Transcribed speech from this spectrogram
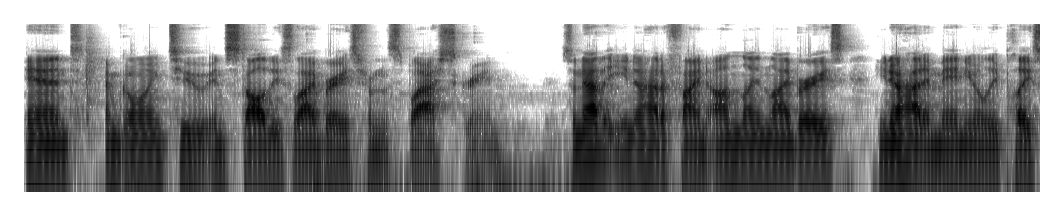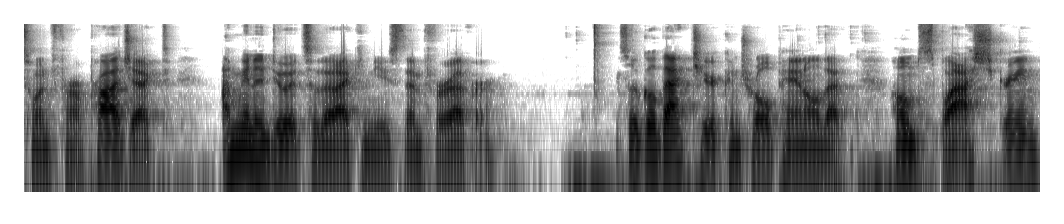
and I'm going to install these libraries from the splash screen. So now that you know how to find online libraries, you know how to manually place one for a project, I'm going to do it so that I can use them forever. So go back to your control panel, that home splash screen,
